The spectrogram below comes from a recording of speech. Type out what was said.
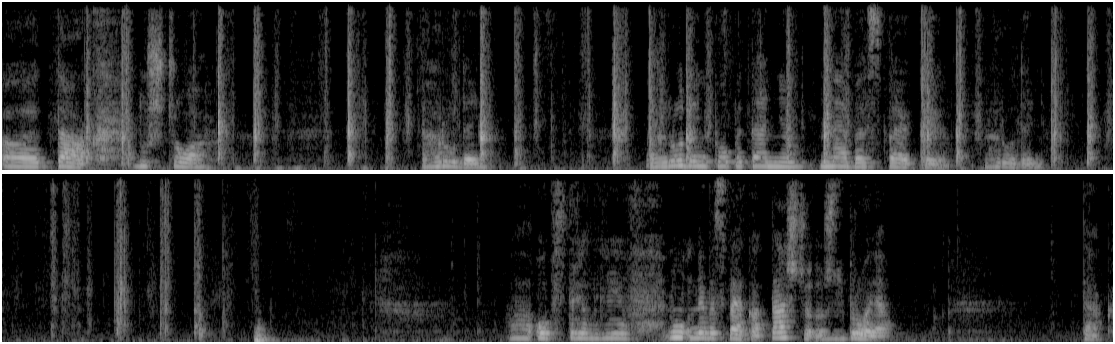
Е, Так, ну що, грудень. Грудень по питанню небезпеки. Грудень. Обстрілів. Ну, небезпека. Та, що зброя. Так,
